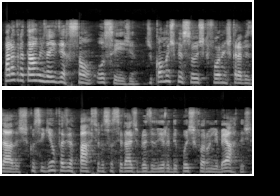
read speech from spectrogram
Para tratarmos da inserção, ou seja, de como as pessoas que foram escravizadas conseguiam fazer parte da sociedade brasileira depois que foram libertas,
